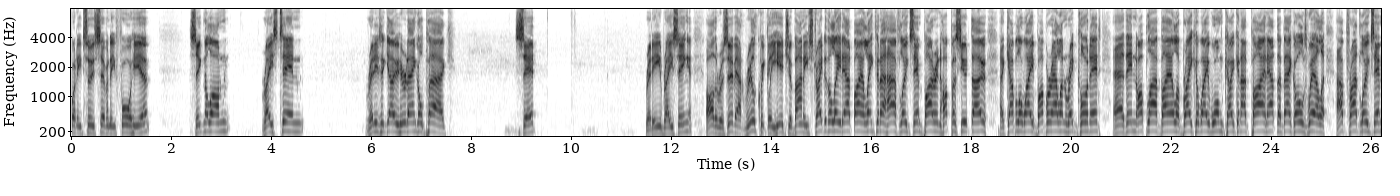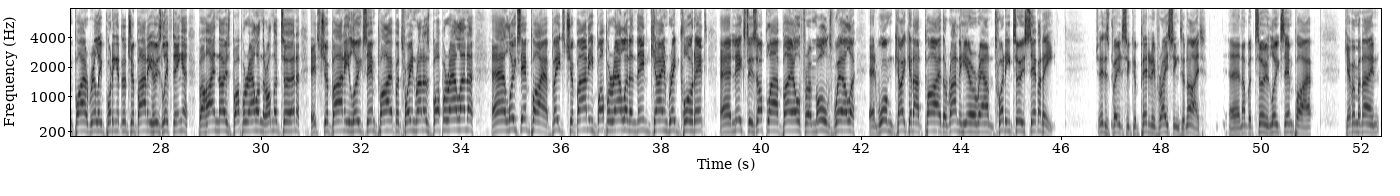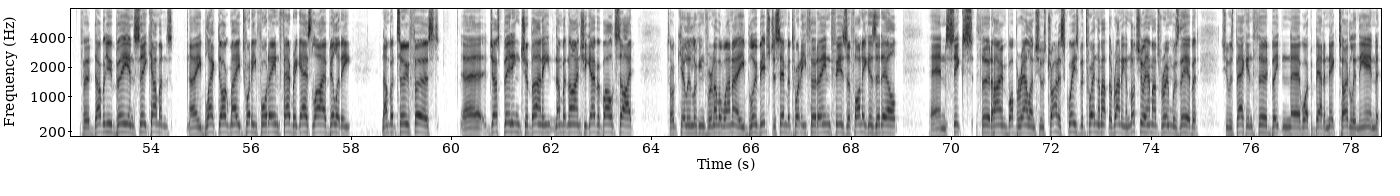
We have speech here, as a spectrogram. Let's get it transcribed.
22.74 here. Signal on. Race 10. Ready to go here at Angle Park. Set. Ready, racing. Oh, the reserve out real quickly here. Jabani straight to the lead, out by a length and a half. Luke's Empire in hot pursuit, though. A couple away, Bopper Allen, Red Claudette. Uh, then Oplar Bale, a breakaway, warm coconut pie, and out the back, all's well. Up front, Luke's Empire really putting it to Jabani, who's lifting. Behind those, Bopper Allen, they're on the turn. It's Jabani, Luke's Empire between runners, Bopper Allen. Uh, Luke's Empire beats Chobani, Bopper Allen, and then came Red Claudette. Uh, next is Oplar Bale from Allswell and Warm Coconut Pie. The run here around 22.70. Gee, there's been some competitive racing tonight. Uh, number two, Luke's Empire. Kevin Manane for WB and C. Cummins. A Black Dog made 2014 fabric as liability. Number two first. Uh, just beating Chobani. Number nine, she gave a bold sight. Todd Kelly looking for another one. A Blue Bitch, December 2013. Fizz Aphonica Zadell. And six, third home, Bopper Allen. She was trying to squeeze between them up the running. I'm not sure how much room was there, but she was back in third, beaten, uh, what, about a neck total in the end.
